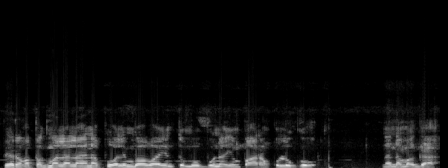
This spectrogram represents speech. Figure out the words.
Pero kapag malala na po, halimbawa yung tumubo na yung parang kulugo na namaga,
